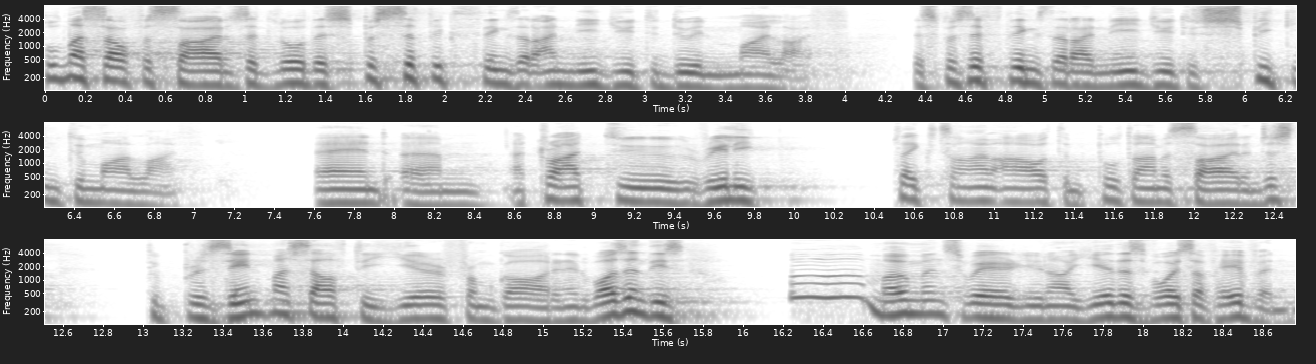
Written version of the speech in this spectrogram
pulled myself aside and said, Lord, there's specific things that I need you to do in my life. There's specific things that I need you to speak into my life. And um, I tried to really take time out and pull time aside and just to present myself to hear from God. And it wasn't these oh, moments where, you know, I hear this voice of heaven.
